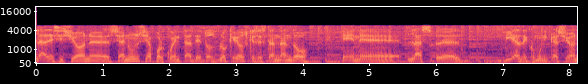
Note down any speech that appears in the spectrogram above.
La decisión eh, se anuncia por cuenta de dos bloqueos que se están dando en eh, las eh, vías de comunicación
